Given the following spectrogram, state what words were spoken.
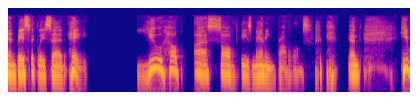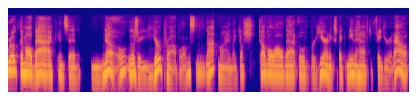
and basically said, Hey, you help us solve these manning problems. and he wrote them all back and said, No, those are your problems, not mine. Like, don't shovel all that over here and expect me to have to figure it out.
